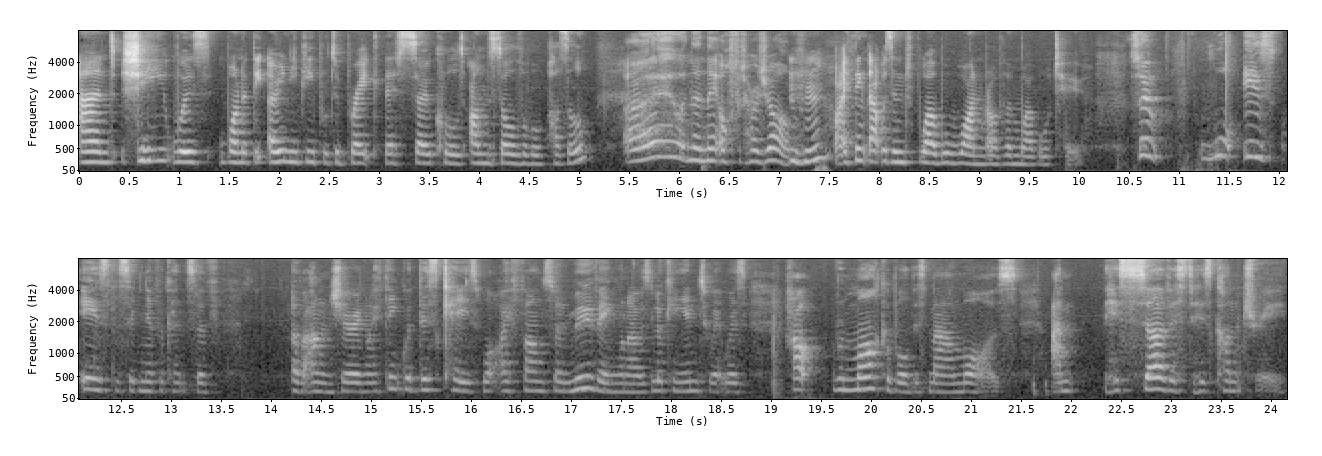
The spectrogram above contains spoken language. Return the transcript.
and she was one of the only people to break this so called unsolvable puzzle. Oh, and then they offered her a job. hmm But I think that was in World War One rather than World War Two. So, what is is the significance of of Alan Turing? And I think with this case, what I found so moving when I was looking into it was how remarkable this man was, and his service to his country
